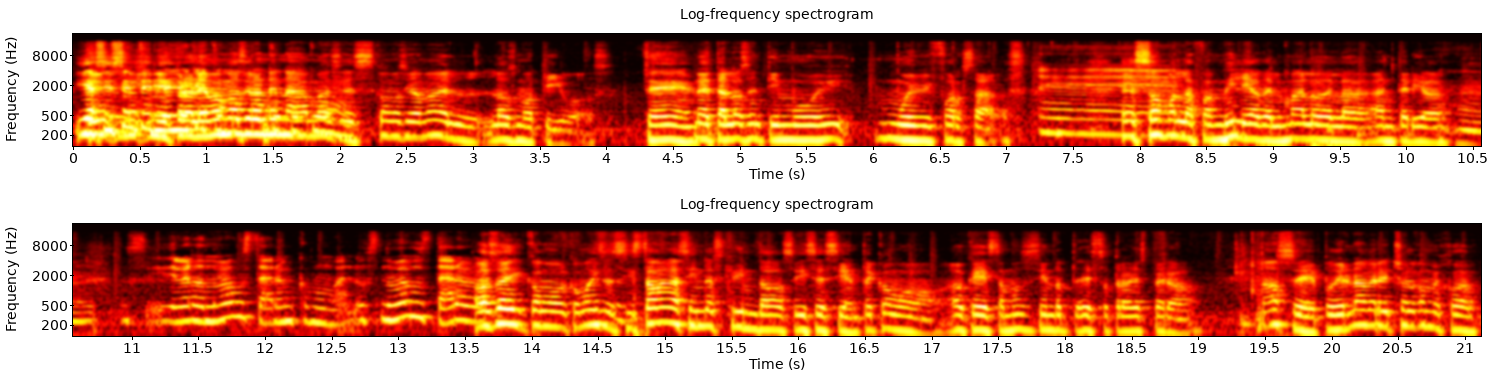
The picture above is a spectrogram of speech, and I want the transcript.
Y así Mi- sentiría mi yo que problema como más grande a nada más es, ¿cómo se llama? El- los motivos. Sí. Neta, los sentí muy, muy forzados. Eh, Somos la familia del malo de la anterior. Ajá. Sí, de verdad no me gustaron como malos. No me gustaron. O sea, y como, como dices, si estaban haciendo Scream 2 y se siente como, ok, estamos haciendo esto otra vez, pero no sé, pudieron haber hecho algo mejor.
